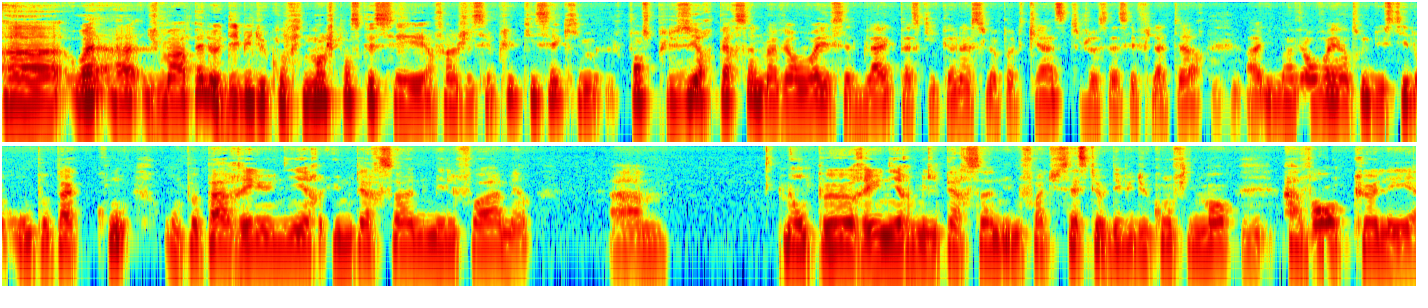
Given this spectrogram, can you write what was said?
Mm. Euh, ouais, euh, je me rappelle au début du confinement, je pense que c'est, enfin, je sais plus qui c'est qui, je pense plusieurs personnes m'avaient envoyé cette blague parce qu'ils connaissent le podcast. Je sais, c'est flatteur. Mhm. Euh, ils m'avaient envoyé un truc du style, on peut pas, on peut pas réunir une personne mille fois, mais euh, mais on peut réunir mille personnes une fois. Tu sais, c'était au début du confinement, Mhm. avant que les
